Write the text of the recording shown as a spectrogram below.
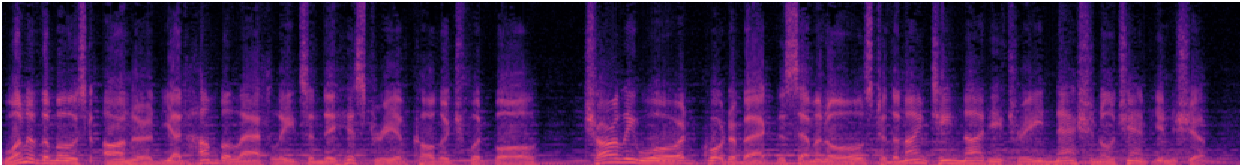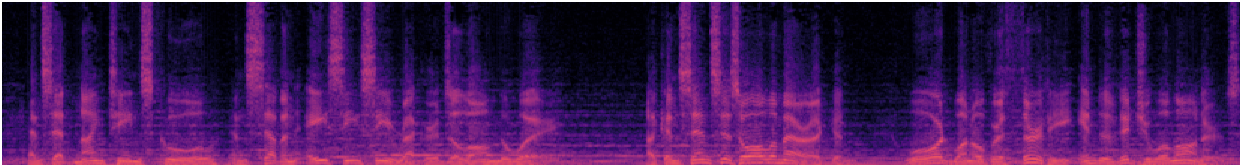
One of the most honored yet humble athletes in the history of college football, Charlie Ward quarterbacked the Seminoles to the 1993 National Championship and set 19 school and 7 ACC records along the way. A consensus All-American, Ward won over 30 individual honors,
